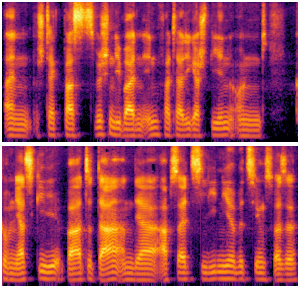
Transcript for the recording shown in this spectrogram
einen Steckpass zwischen die beiden Innenverteidiger spielen und Kovnatski wartet da an der Abseitslinie beziehungsweise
